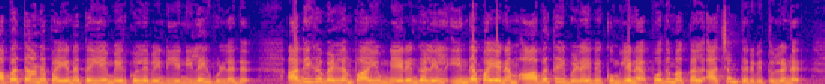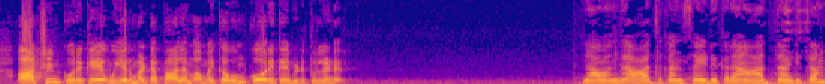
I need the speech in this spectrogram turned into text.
ஆபத்தான பயணத்தையே மேற்கொள்ள வேண்டிய நிலை உள்ளது. அதிக வெள்ளம் பாயும் நேரங்களில் இந்த பயணம் ஆபத்தை விளைவிக்கும் என பொதுமக்கள் அச்சம் தெரிவித்துள்ளனர். ஆற்றின் குறுக்கே உயர் உயர்மட்ட பாலம் அமைக்கவும் கோரிக்கை விடுத்துள்ளனர். நான் வந்து ஆற்றுக்கு அந்த சைடு இருக்கிறேன். ஆற்று தாண்டி தான்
